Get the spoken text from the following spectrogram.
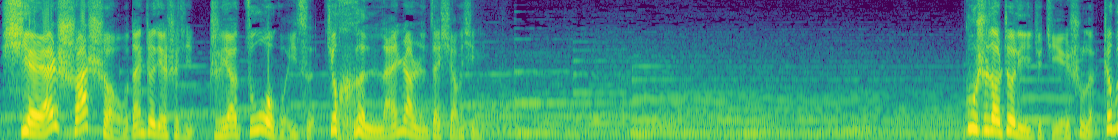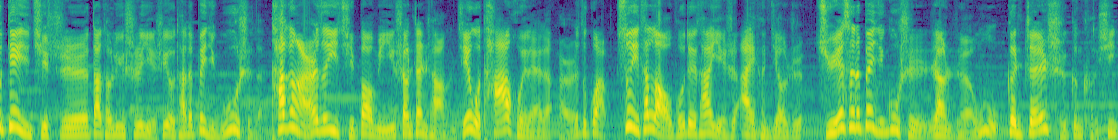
显然耍手段这件事情，只要做过一次，就很难让人再相信你。故事到这里就结束了。这部电影其实大头律师也是有他的背景故事的。他跟儿子一起报名上战场，结果他回来了，儿子挂了，所以他老婆对他也是爱恨交织。角色的背景故事让人物更真实、更可信。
